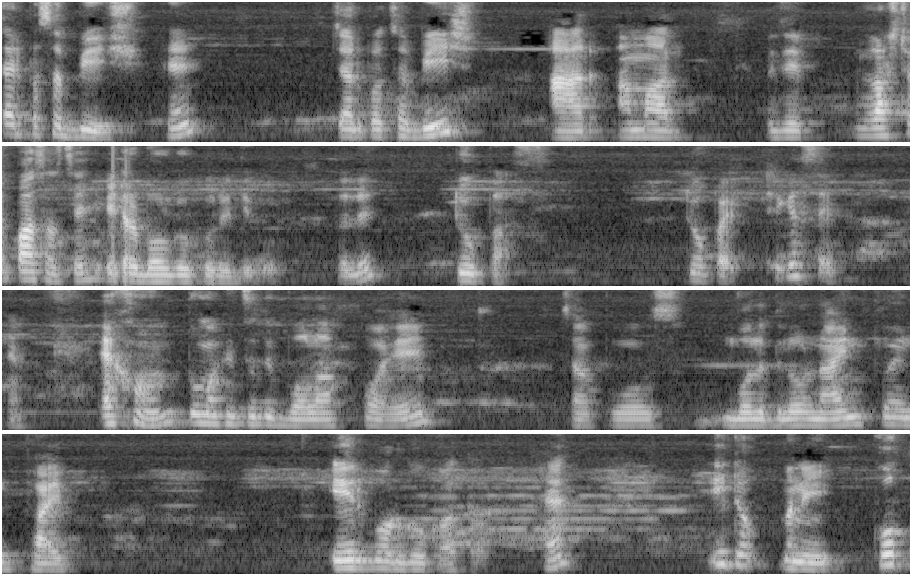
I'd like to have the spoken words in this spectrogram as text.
চার পাঁচা বিশ হ্যাঁ? চার পাঁচা বিশ আর আমার যে লাস্টে পাঁচ আছে, এটার বর্গ করে দিব। তাহলে টু পাঁচ টু ফাইভ ঠিক আছে? হ্যাঁ। এখন তোমাকে যদি বলা হয় সাপোজ বলে দিল নাইন পয়েন্ট ফাইভ এর বর্গ কত? হ্যাঁ? এটা মানে কত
